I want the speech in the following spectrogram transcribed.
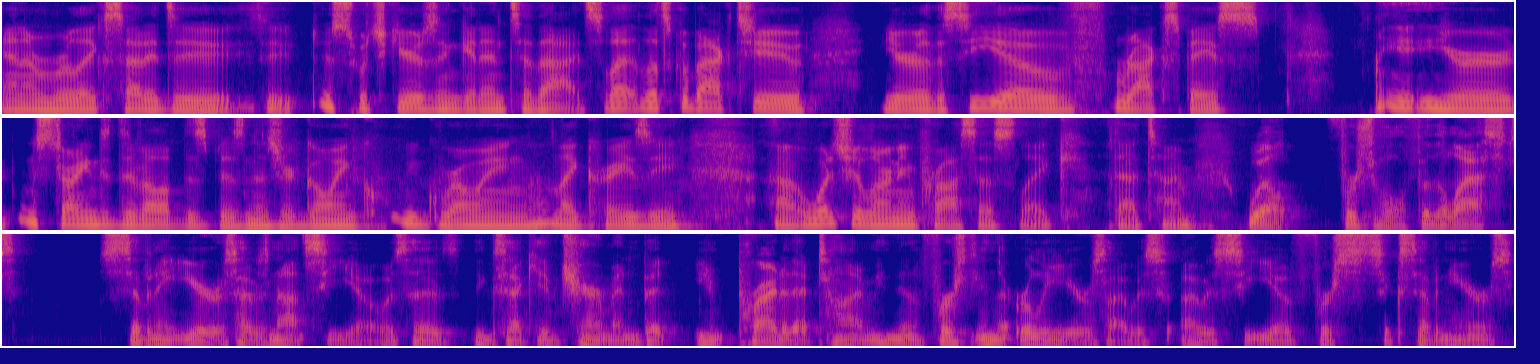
And I'm really excited to, to switch gears and get into that. So let, let's go back to you're the CEO of Rackspace you're starting to develop this business. You're going growing like crazy. Uh, what's your learning process like at that time? Well first of all for the last seven eight years i was not ceo i was the executive chairman. But you know, prior to that time in the first in the early years i was i was ceo for six seven years.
